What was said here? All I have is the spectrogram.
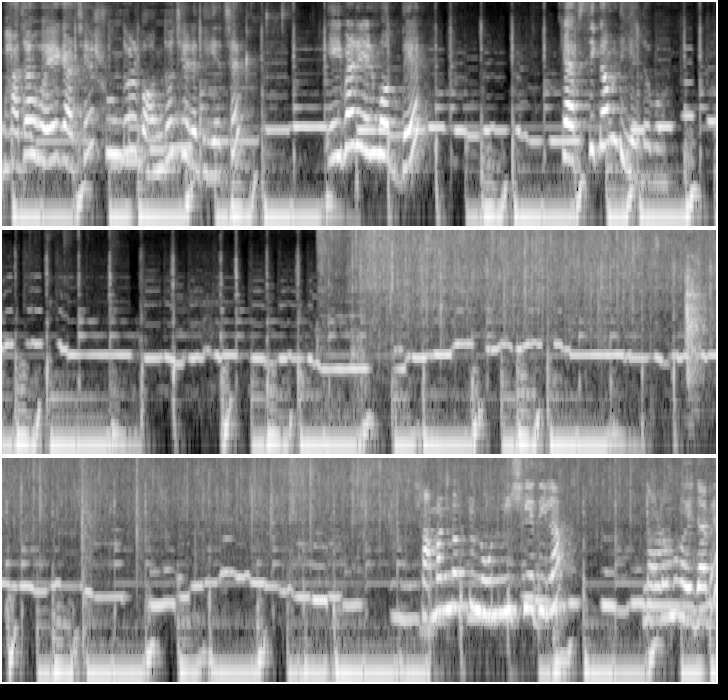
ভাজা হয়ে গেছে, সুন্দর গন্ধ ছেড়ে দিয়েছে। এইবার এর মধ্যে ক্যাপসিকাম দিয়ে দেবো। সামান্য একটু নুন মিশিয়ে দিলাম। নরম হয়ে যাবে।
